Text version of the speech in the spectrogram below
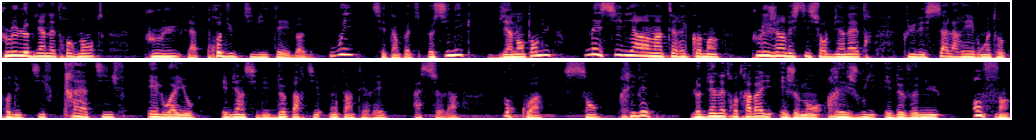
plus le bien-être augmente, plus la productivité est bonne. Oui, c'est un petit peu cynique, bien entendu, mais s'il y a un intérêt commun, plus j'investis sur le bien-être, plus les salariés vont être productifs, créatifs et loyaux. Eh bien, si les deux parties ont intérêt à cela, pourquoi s'en priver? Le bien-être au travail, et je m'en réjouis, est devenu enfin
